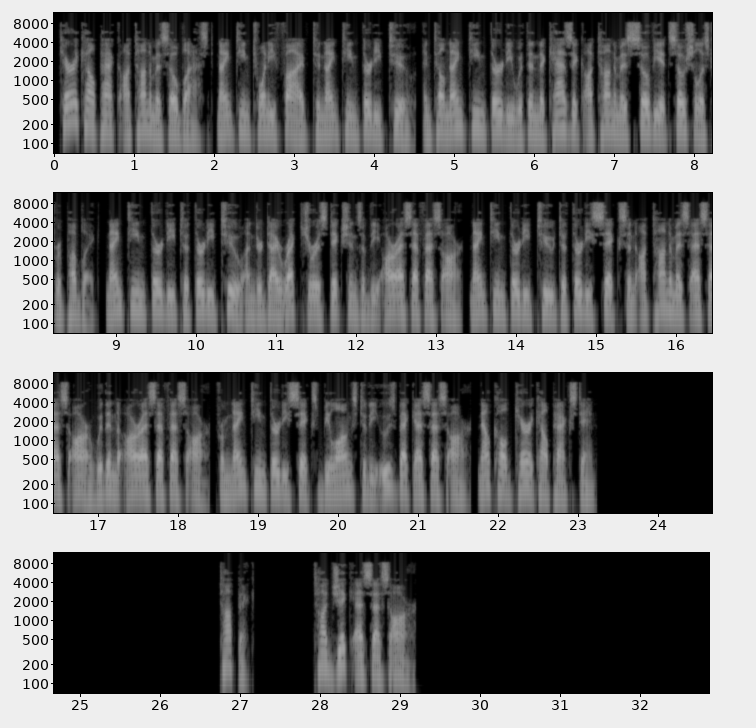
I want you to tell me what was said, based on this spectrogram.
Karakalpak Autonomous Oblast 1925 to 1932 until 1930 within the Kazakh Autonomous Soviet Socialist Republic 1930 to 32 under direct jurisdictions of the RSFSR 1932 to 36 an autonomous SSR within the RSFSR from 1936 belongs to the Uzbek SSR now called Karakalpakstan Topic. Tajik SSR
